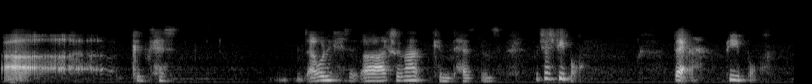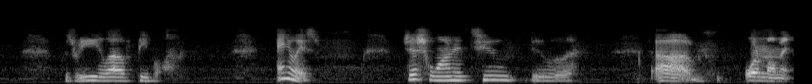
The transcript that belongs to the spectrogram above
uh, contest. I wouldn't actually not contestants, but just people. There, people, because we love people. Anyways, just wanted to do um, one moment.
